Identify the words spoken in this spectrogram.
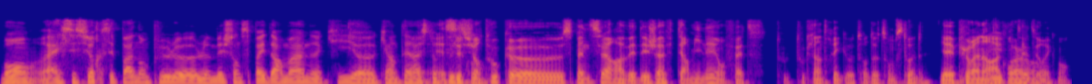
bon, ouais, c'est sûr que c'est pas non plus le, le méchant de Spider-Man qui euh, qui intéresse le Et plus. c'est surtout que Spencer avait déjà terminé en fait tout- toute l'intrigue autour de Tombstone. Il y avait plus rien à Oui, raconter voilà. théoriquement.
